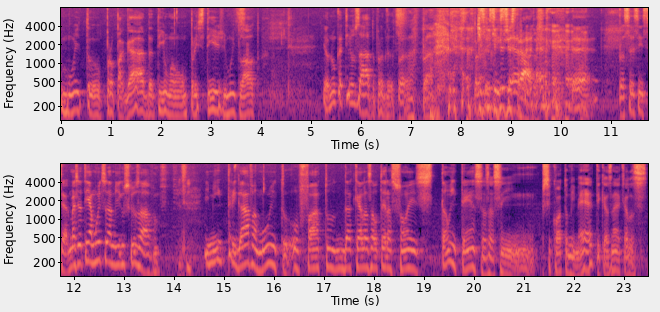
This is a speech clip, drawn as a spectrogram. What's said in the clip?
muito propagada, tinha uma, um prestígio muito alto. Eu nunca tinha usado para ser sincero. registrado. é, para ser sincero, mas eu tinha muitos amigos que usavam. Uhum. E me intrigava muito o fato daquelas alterações tão intensas, assim, psicotomiméticas, né? Aquelas...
